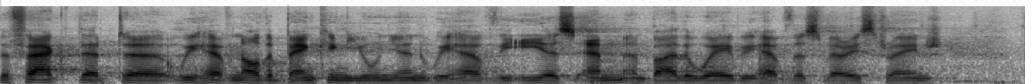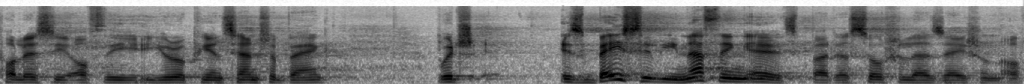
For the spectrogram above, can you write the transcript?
the fact that uh, we have now the banking union, we have the ESM, and by the way, we have this very strange policy of the European Central Bank, which is basically nothing else but a socialization of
